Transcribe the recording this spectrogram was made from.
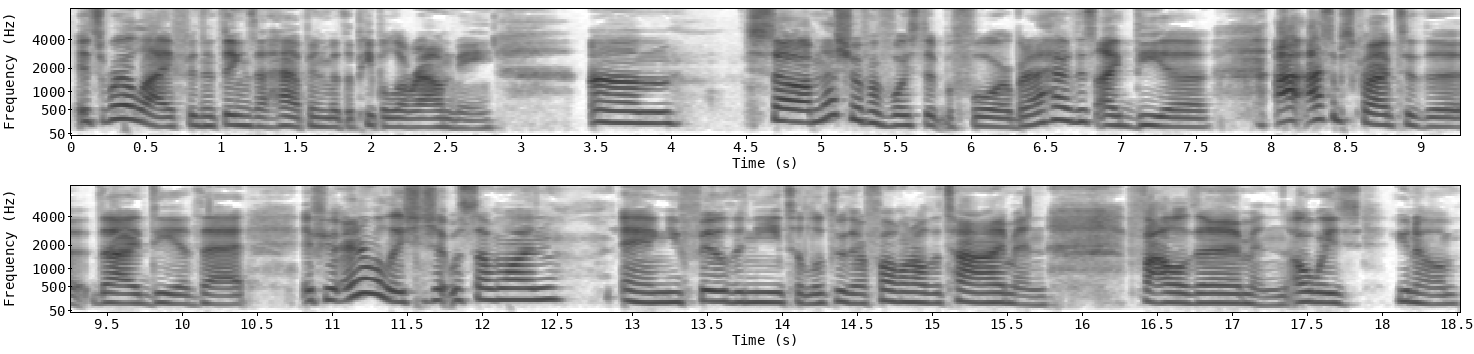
It's real life and the things that happen with the people around me. Um, so I'm not sure if I voiced it before, but I have this idea. I, I subscribe to the, the idea that if you're in a relationship with someone, and you feel the need to look through their phone all the time and follow them and always, you know,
